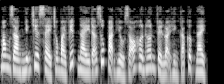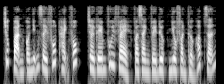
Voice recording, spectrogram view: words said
Mong rằng những chia sẻ trong bài viết này đã giúp bạn hiểu rõ hơn hơn về loại hình cá cược này. Chúc bạn có những giây phút hạnh phúc, chơi game vui vẻ và giành về được nhiều phần thưởng hấp dẫn.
